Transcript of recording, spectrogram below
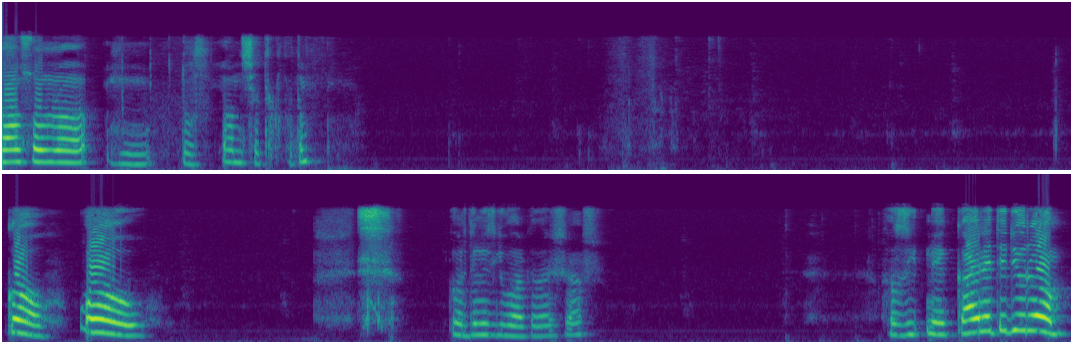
Daha sonra hmm, dur yanlışa tıkladım. Go. Oh. Gördüğünüz gibi arkadaşlar. Hızlı gitmeye gayret ediyorum.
